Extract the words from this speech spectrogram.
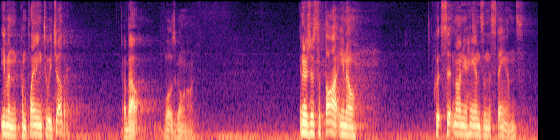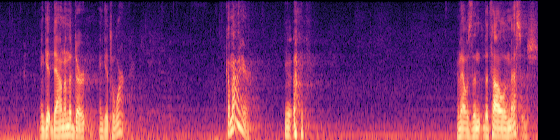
even complaining to each other about what was going on. And it was just a thought, you know, quit sitting on your hands in the stands and get down in the dirt and get to work. Come out here. And that was the, the title of the message.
